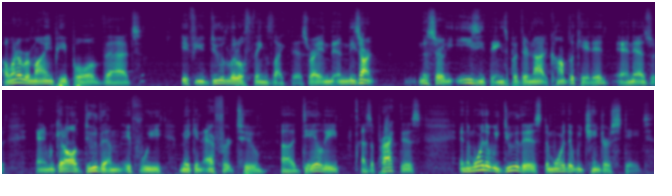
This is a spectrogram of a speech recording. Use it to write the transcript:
i want to remind people that if you do little things like this right and, and these aren't necessarily easy things, but they're not complicated, and as and we could all do them if we make an effort to uh, daily as a practice. And the more that we do this, the more that we change our state.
